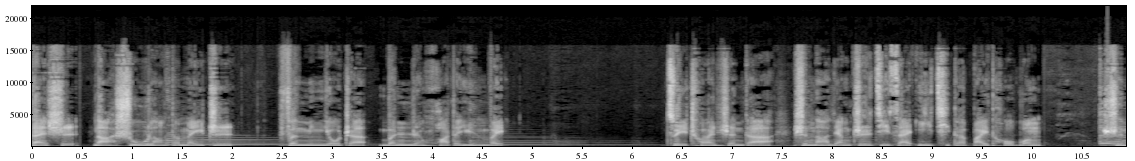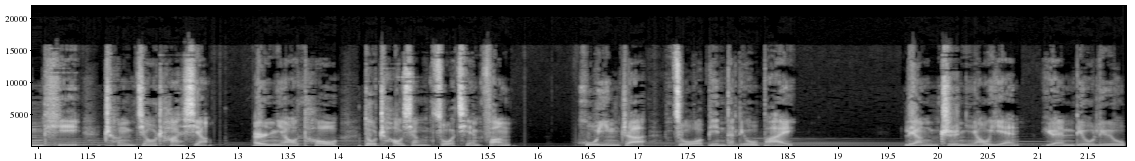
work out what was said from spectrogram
但是那疏朗的梅枝，分明有着文人画的韵味。最传神的是那两只挤在一起的白头翁，身体呈交叉相。而鸟头都朝向左前方，呼应着左边的留白。两只鸟眼圆溜溜，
